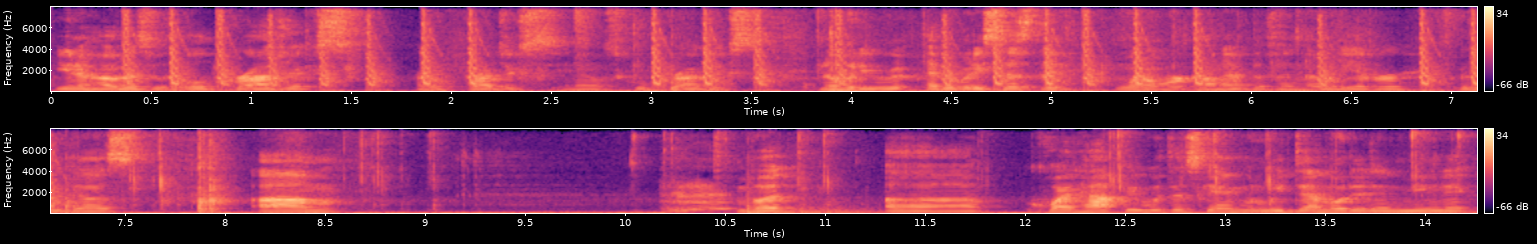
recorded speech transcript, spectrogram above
you know how it is with old projects, or projects, you know, school projects. Nobody, everybody says they want to work on it, but then nobody ever really does. Um, but uh, quite happy with this game when we demoed it in Munich.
